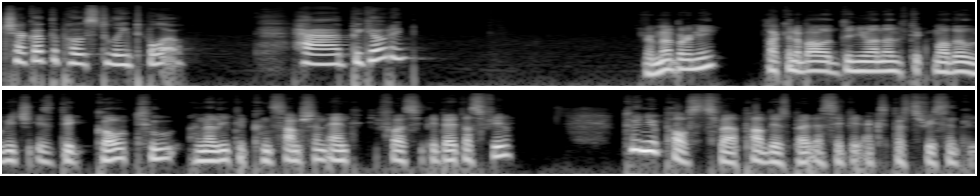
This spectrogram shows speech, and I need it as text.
check out the post linked below. Happy coding! Remember me talking about the new analytic model, which is the go to analytic consumption entity for SAP DataSphere? Two new posts were published by SAP experts recently,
